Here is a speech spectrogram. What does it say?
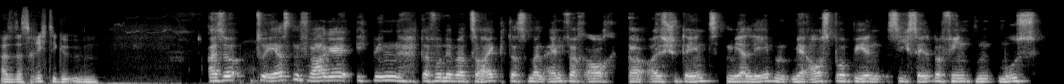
also das richtige Üben? Also zur ersten Frage, ich bin davon überzeugt, dass man einfach auch äh, als Student mehr leben, mehr ausprobieren, sich selber finden muss.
